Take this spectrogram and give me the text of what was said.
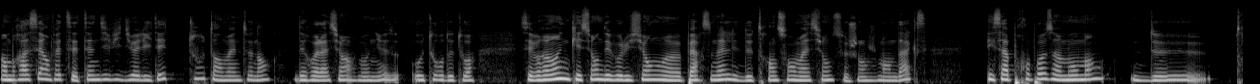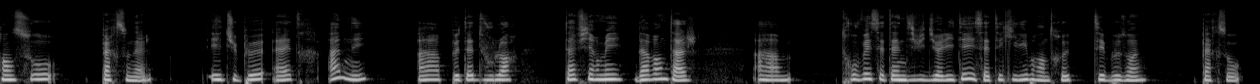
embrasser en fait cette individualité tout en maintenant des relations harmonieuses autour de toi. C'est vraiment une question d'évolution euh, personnelle et de transformation, ce changement d'axe. Et ça propose un moment de transfo personnel. Et tu peux être amené à peut-être vouloir t'affirmer davantage, à trouver cette individualité et cet équilibre entre tes besoins perso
